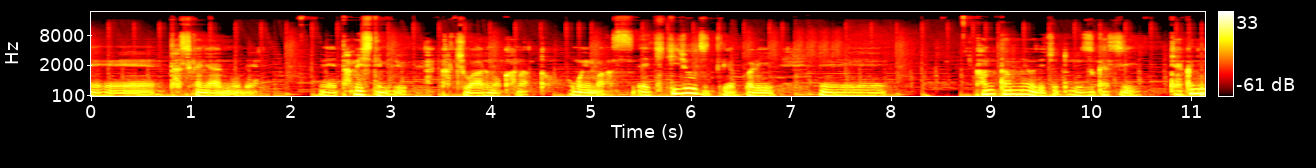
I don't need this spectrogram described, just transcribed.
えー確かにあるので、えー試してみる価値はあるのかなと思います。えー聞き上手ってやっぱり、え簡単なようでちょっと難しい。逆に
